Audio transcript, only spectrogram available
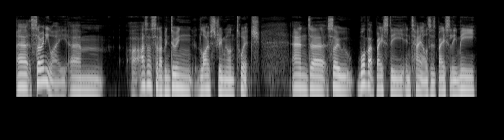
Uh, so anyway, um, as I said, I've been doing live streaming on Twitch, and uh, so what that basically entails is basically me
